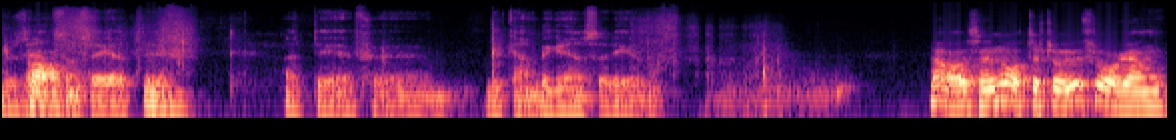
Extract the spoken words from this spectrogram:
procent Ja. som säger att, det, att det för, vi kan begränsa det hela. Ja, och sen återstår ju frågan,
